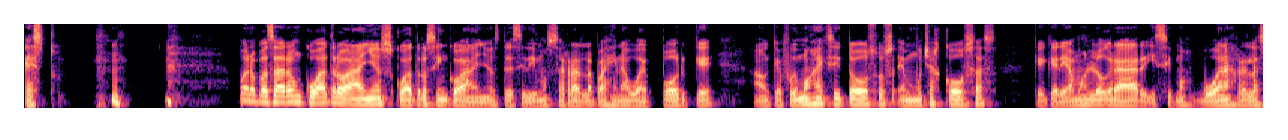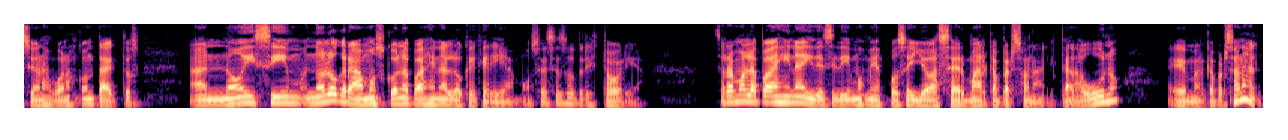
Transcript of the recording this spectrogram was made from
esto. bueno, pasaron cuatro años, cuatro o cinco años, decidimos cerrar la página web porque aunque fuimos exitosos en muchas cosas que queríamos lograr, hicimos buenas relaciones, buenos contactos, ah, no hicimos, no logramos con la página lo que queríamos. Esa es otra historia. Cerramos la página y decidimos mi esposa y yo hacer marca personal. Cada uno eh, marca personal.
